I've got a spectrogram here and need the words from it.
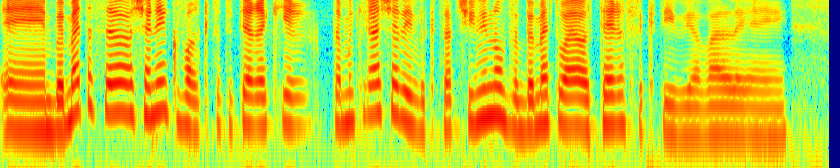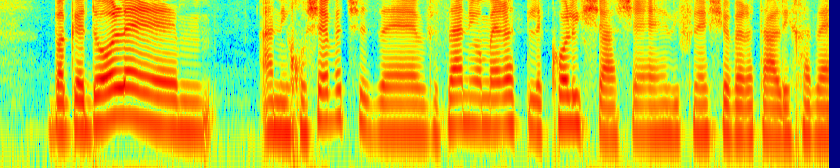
אה, באמת הסבב השני כבר קצת יותר הכיר את המקרה שלי, וקצת שינינו, ובאמת הוא היה יותר אפקטיבי, אבל אה, בגדול, אה, אני חושבת שזה, וזה אני אומרת לכל אישה שלפני שעוברת את ההליך הזה,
